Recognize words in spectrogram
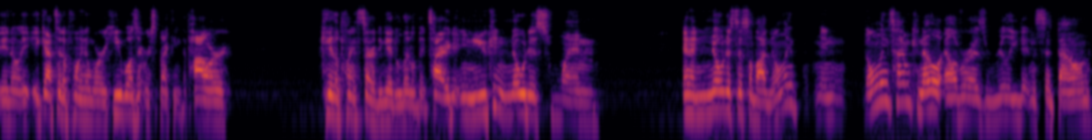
You know, it, it got to the point where he wasn't respecting the power. Caleb Plant started to get a little bit tired, and you can notice when, and I noticed this a lot. The only, I mean, the only time Canelo Alvarez really didn't sit down,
